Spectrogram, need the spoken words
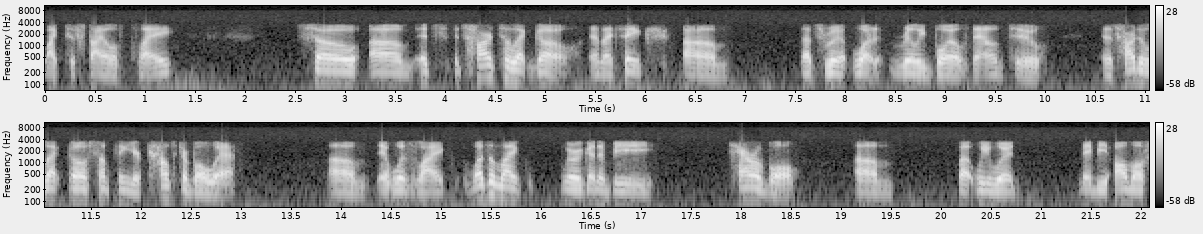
liked his style of play. So um, it's it's hard to let go, and I think um, that's re- what it really boils down to. And it's hard to let go of something you're comfortable with. Um, it was like wasn't like we were going to be terrible, um, but we would maybe almost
